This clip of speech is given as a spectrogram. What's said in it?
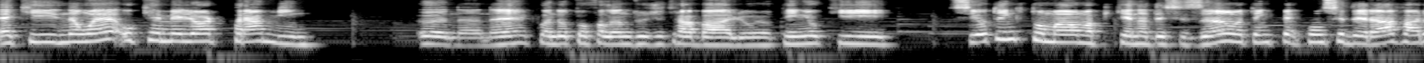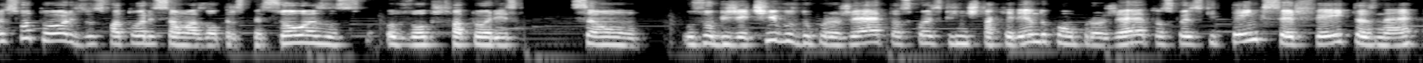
é que não é o que é melhor para mim, Ana, né? Quando eu estou falando de trabalho, eu tenho que, se eu tenho que tomar uma pequena decisão, eu tenho que considerar vários fatores. Os fatores são as outras pessoas, os, os outros fatores são os objetivos do projeto, as coisas que a gente está querendo com o projeto, as coisas que têm que ser feitas, né?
